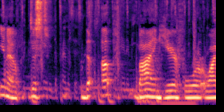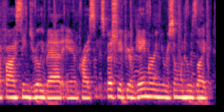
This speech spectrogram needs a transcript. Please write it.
you know, just the up buying here for Wi-Fi seems really bad and pricey, especially if you're a gamer and you were someone who was like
